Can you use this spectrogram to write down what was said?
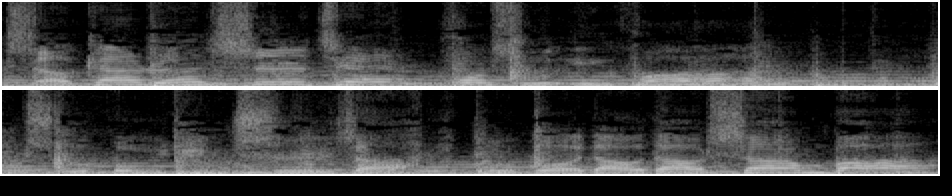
笑看人世间黄树银花，数风云叱咤，不过道道伤疤，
